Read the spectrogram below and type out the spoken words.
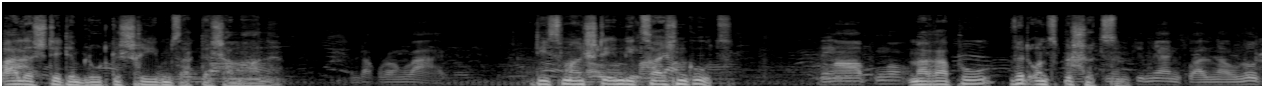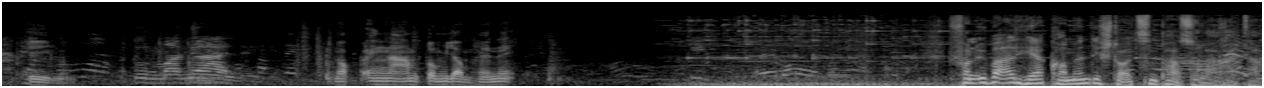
Alles steht im Blut geschrieben, sagt der Schamane. Diesmal stehen die Zeichen gut. Marapu wird uns beschützen. Von überall her kommen die stolzen Pasula-Reiter.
